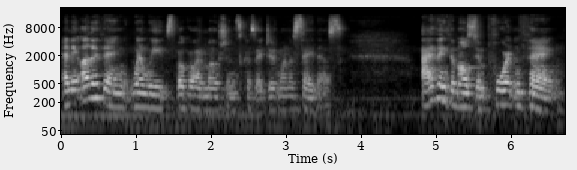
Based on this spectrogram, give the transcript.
And the other thing, when we spoke about emotions, because I did want to say this, I think the most important thing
